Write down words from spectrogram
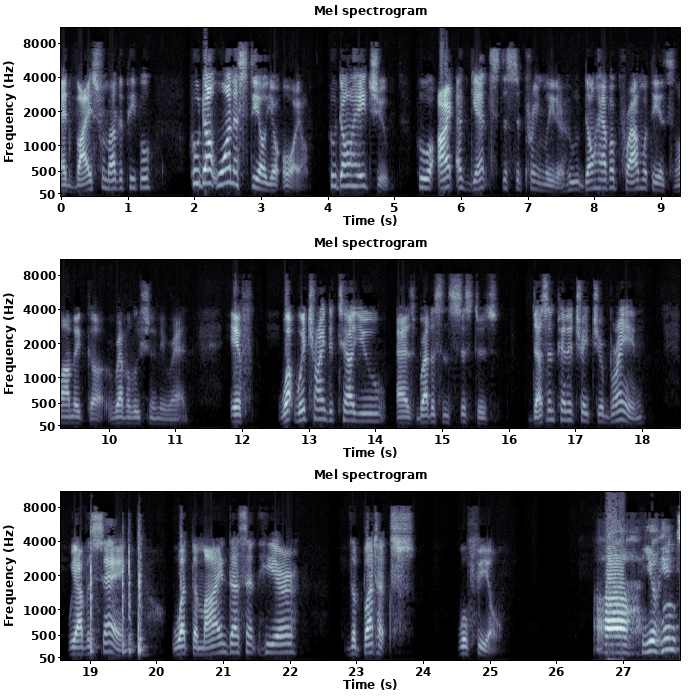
advice from other people who don't want to steal your oil, who don't hate you, who aren't against the supreme leader, who don't have a problem with the Islamic uh, revolution in Iran. If what we're trying to tell you as brothers and sisters doesn't penetrate your brain, we have a saying, what the mind doesn't hear, the buttocks will feel. Uh, you hint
